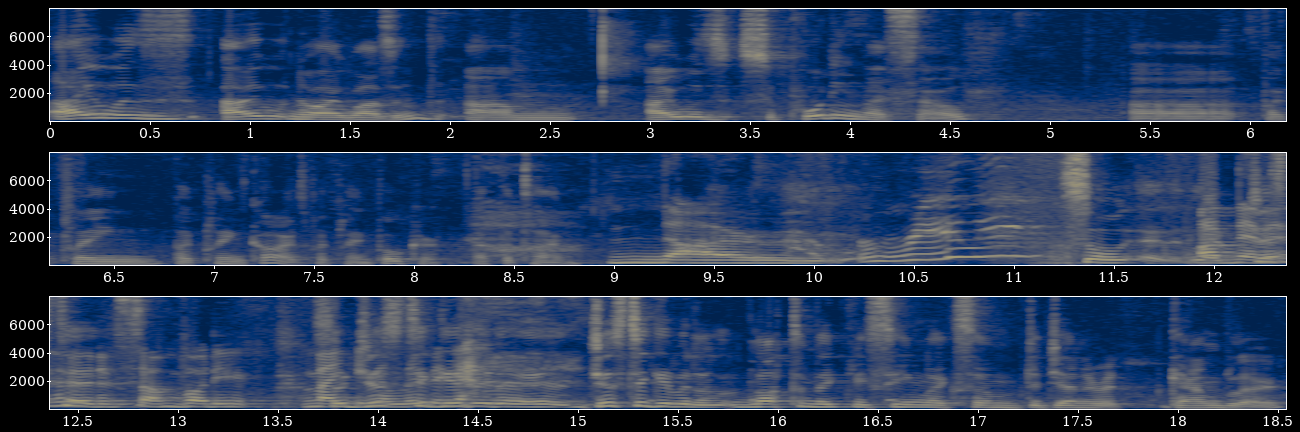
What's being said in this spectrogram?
I was, I no, I wasn't. Um, I was supporting myself uh, by playing by playing cards, by playing poker at the time. no, really? So, uh, like, I've never just heard to, of somebody So just a to living. give it a, just to give it a, not to make me seem like some degenerate gambler,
